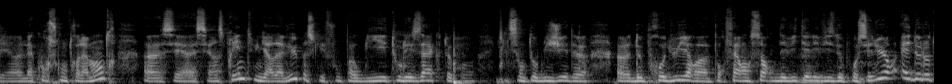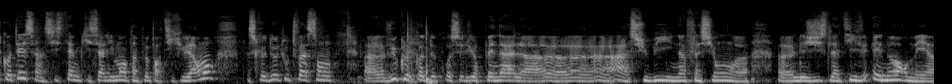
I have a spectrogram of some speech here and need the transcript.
euh, la course contre la montre. Euh, C'est euh, un sprint, une garde à vue, parce qu'il ne faut pas oublier tous les actes qu'ils sont obligés de, euh, produire euh, pour faire en sorte d'éviter les vices de procédure. Et de l'autre côté, c'est un système qui s'alimente un peu particulièrement, parce que de toute façon, euh, vu que le code de procédure pénale a, euh, subi une inflation euh, euh, législative énorme et, euh,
